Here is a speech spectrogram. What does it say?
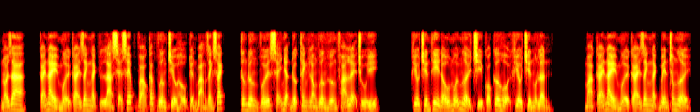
Nói ra, cái này 10 cái danh ngạch là sẽ xếp vào các vương triều hậu tuyển bảng danh sách, tương đương với sẽ nhận được Thanh Long Vương hướng phá lệ chú ý. Khiêu chiến thi đấu mỗi người chỉ có cơ hội khiêu chiến một lần. Mà cái này 10 cái danh ngạch bên trong người,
